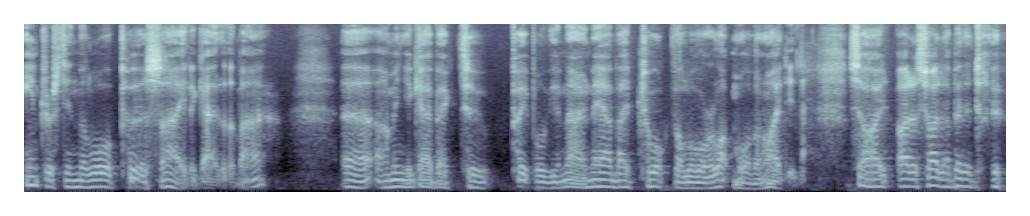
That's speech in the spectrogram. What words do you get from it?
interest in the law per se to go to the bar. Uh, I mean, you go back to people you know now, they talk the law a lot more than I did. So I, I decided I better do,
